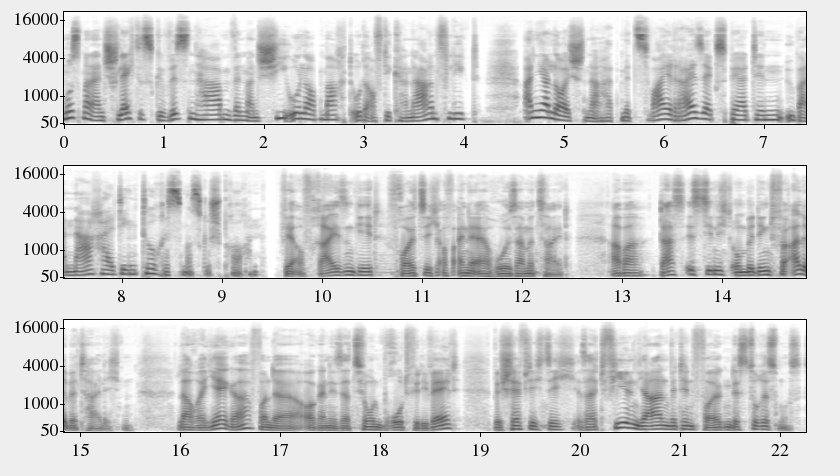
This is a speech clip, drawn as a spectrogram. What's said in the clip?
Muss man ein schlechtes Gewissen haben, wenn man Skiurlaub macht oder auf die Kanaren fliegt? Anja Leuschner hat mit zwei Reiseexpertinnen über nachhaltigen Tourismus gesprochen. Wer auf Reisen geht, freut sich auf eine erholsame Zeit. Aber das ist sie nicht unbedingt für alle Beteiligten. Laura Jäger von der Organisation Brot für die Welt beschäftigt sich seit vielen Jahren mit den Folgen des Tourismus.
